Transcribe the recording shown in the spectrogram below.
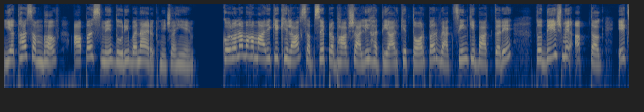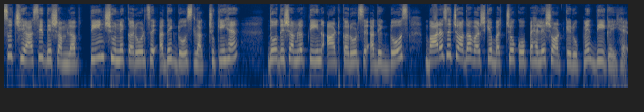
यथासंभव आपस में दूरी बनाए रखनी चाहिए। कोरोना महामारी के खिलाफ सबसे प्रभावशाली हथियार के तौर पर वैक्सीन की बात करें तो देश में अब तक एक दशमलव तीन शून्य करोड़ से अधिक डोज लग चुकी हैं। दो दशमलव तीन आठ करोड़ से अधिक डोज 12 से 14 वर्ष के बच्चों को पहले शॉट के रूप में दी गई है।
